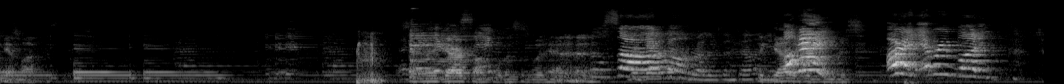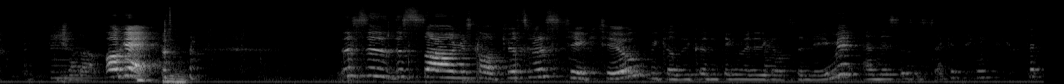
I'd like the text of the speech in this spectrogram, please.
Okay, I'm off the stage. Okay, Simon get and this thing. Garfunkel. This is what happened. Cool The song. Gallagher brothers, I'm telling you. Gallagher Okay. Because we couldn't think of anything else to name it, and this is the second take because.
